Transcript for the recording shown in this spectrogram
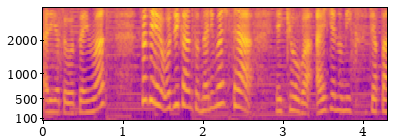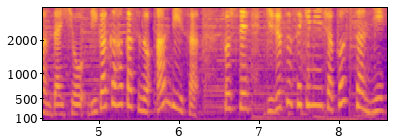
ありがとうございます。さてお時間となりました。え今日はアイジェノミクスジャパン代表理学博士のアンディさん。そして技術責任者トシさんに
